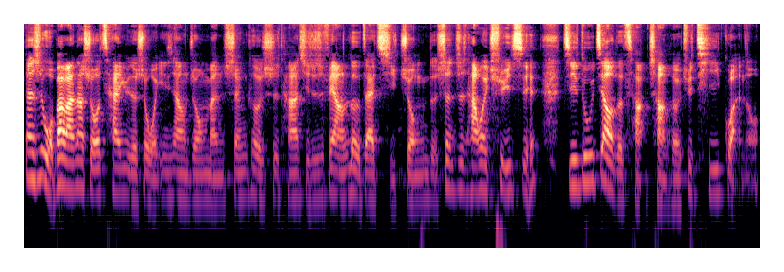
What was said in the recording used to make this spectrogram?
但是我爸爸那时候参与的时候，我印象中蛮深刻，是他其实是非常乐在其中的，甚至他会去一些 基督教的场场合去踢馆哦。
